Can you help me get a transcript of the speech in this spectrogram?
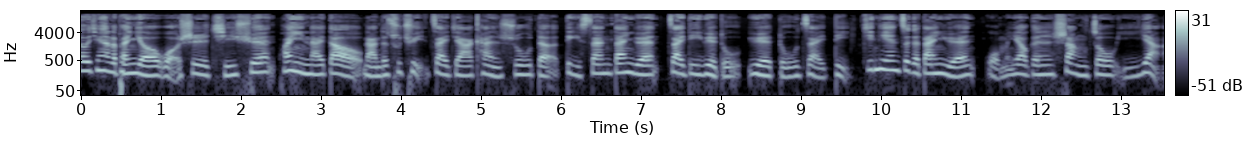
各位亲爱的朋友，我是齐轩，欢迎来到懒得出去在家看书的第三单元——在地阅读，阅读在地。今天这个单元，我们要跟上周一样，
